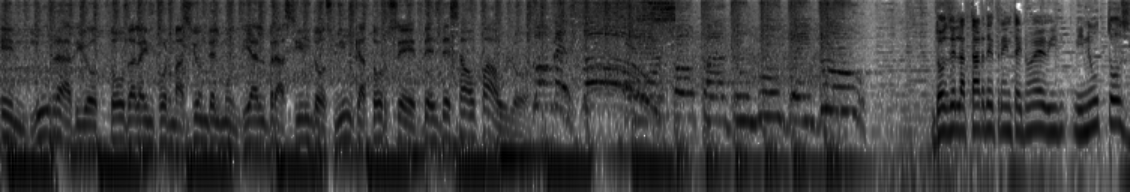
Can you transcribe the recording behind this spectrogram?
En Blue Radio, toda la información del Mundial Brasil 2014 desde Sao Paulo. Dos de la tarde, 39 minutos.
